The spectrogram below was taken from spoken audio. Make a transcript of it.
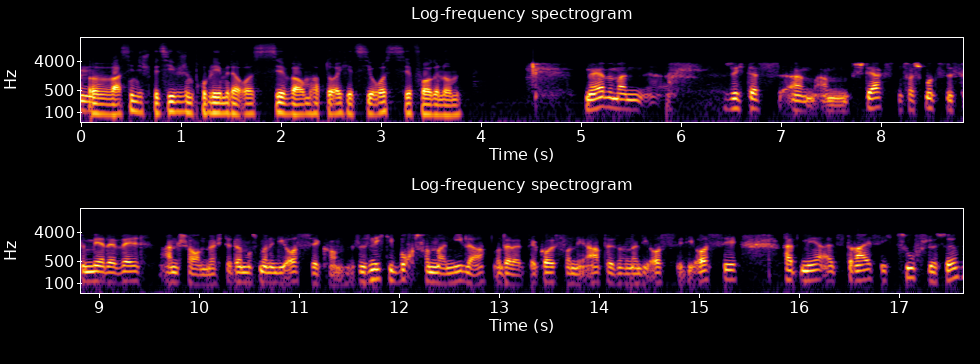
Mhm. Was sind die spezifischen Probleme der Ostsee? Warum habt ihr euch jetzt die Ostsee vorgenommen? Naja, wenn man äh, sich das ähm, am stärksten verschmutzteste Meer der Welt anschauen möchte, dann muss man in die Ostsee kommen. Es ist nicht die Bucht von Manila oder der Golf von Neapel, sondern die Ostsee. Die Ostsee hat mehr als 30 Zuflüsse,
